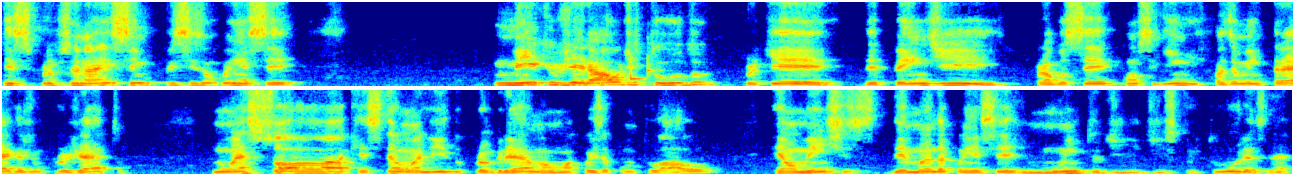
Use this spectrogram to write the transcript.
esses profissionais sempre precisam conhecer meio que o geral de tudo, porque depende para você conseguir fazer uma entrega de um projeto, não é só a questão ali do programa, uma coisa pontual realmente demanda conhecer muito de, de estruturas, né?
